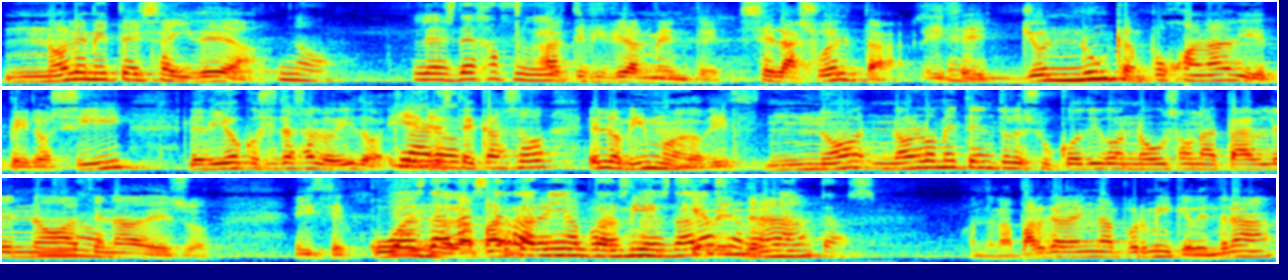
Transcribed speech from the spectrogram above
no le mete esa idea No, les deja fluir. artificialmente, se la suelta. Le dice, yo nunca empujo a nadie, pero sí le digo cositas al oído. Y en este caso es lo mismo. Dice, No, no lo mete dentro de su código, no usa una tablet, no, No. hace nada de eso. Le dice, cuando da la parca venga por mí, que vendrá, cuando la parca venga por mí, que vendrá,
